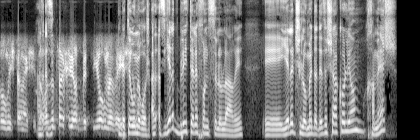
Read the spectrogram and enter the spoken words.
והוא משתמש איתו. אז- אבל זה צריך להיות בתיאום ובאישור. בתיאום מראש. אז, אז ילד בלי טלפון סלולרי, אה, ילד שלומד עד איזה שעה כל יום? חמש?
